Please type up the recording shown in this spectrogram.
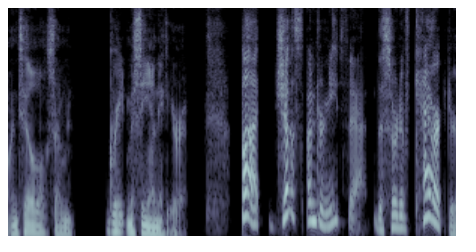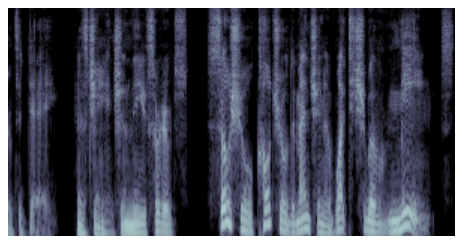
until some great messianic era. But just underneath that, the sort of character of the day has changed and the sort of social, cultural dimension of what Tisha means.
